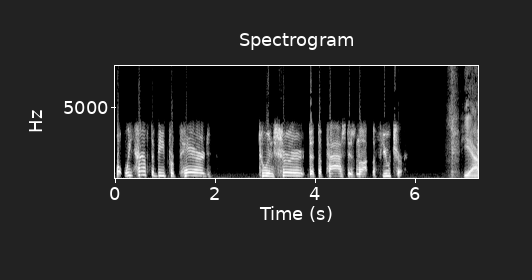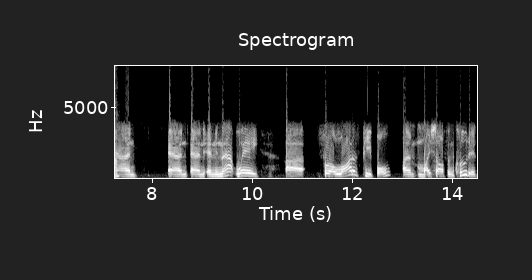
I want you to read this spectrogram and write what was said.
But we have to be prepared to ensure that the past is not the future Yeah. and and and and in that way, uh, for a lot of people, um, myself included,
